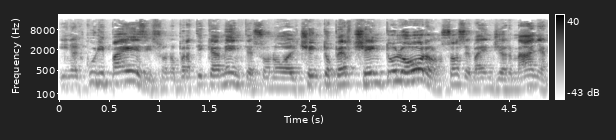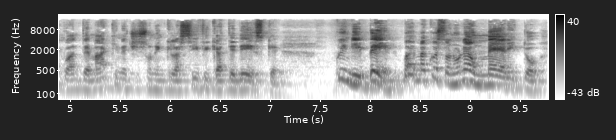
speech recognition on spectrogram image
in alcuni paesi sono praticamente sono al 100% loro. Non so se vai in Germania quante macchine ci sono in classifica tedesche. Quindi, bene, ma questo non è un merito,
